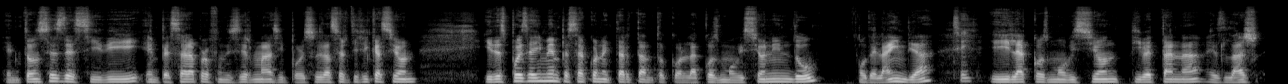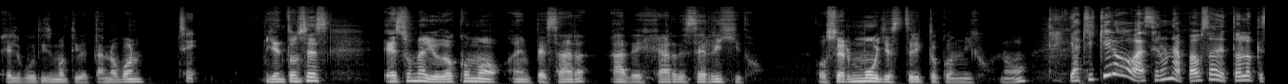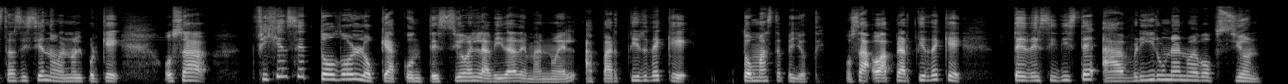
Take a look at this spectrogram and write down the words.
entonces decidí empezar a profundizar más y por eso es la certificación. Y después de ahí me empecé a conectar tanto con la cosmovisión hindú o de la India y la cosmovisión tibetana slash el budismo tibetano Bon. Sí. Y entonces eso me ayudó como a empezar a dejar de ser rígido o ser muy estricto conmigo, ¿no? Y aquí quiero hacer una pausa de todo lo que estás diciendo, Manuel, porque, o sea, fíjense todo lo que aconteció en la vida de Manuel a partir de que tomaste peyote, o sea, o a partir de que te decidiste a abrir una nueva opción.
